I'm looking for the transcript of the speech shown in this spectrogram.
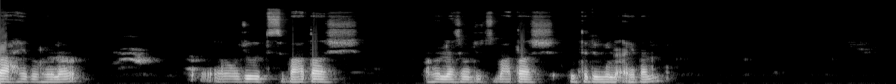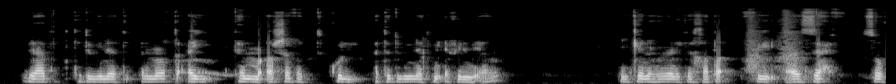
لاحظوا هنا وجود سبعتاش هنا وجود سبعتاش تدوين أيضا. بعدد تدوينات الموقع أي تم أرشفة كل التدوينات مئة في المئة. إن كان هنالك خطأ في الزحف سوف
